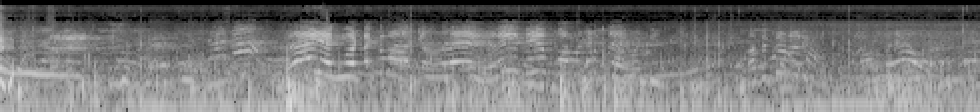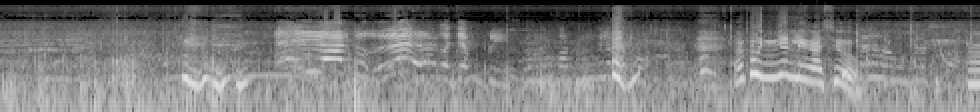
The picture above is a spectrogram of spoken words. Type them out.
എടി, ഇവിടെ കാശു? ആ.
